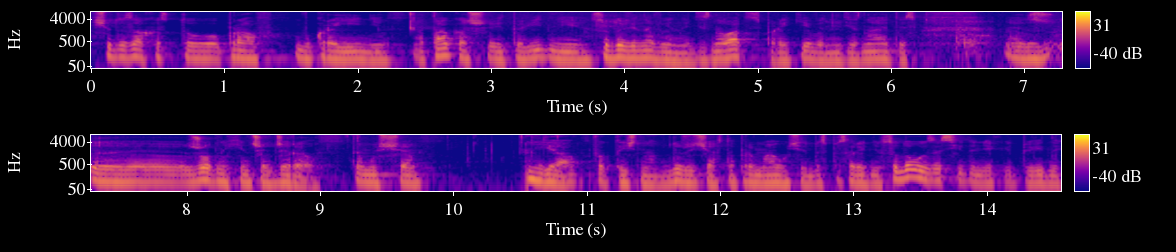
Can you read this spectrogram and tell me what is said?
щодо захисту прав в Україні, а також відповідні судові новини, дізнаватись, про які ви не дізнаєтесь е, з е, жодних інших джерел. Тому що я фактично дуже часто приймаю участь безпосередньо в судових засіданнях, відповідних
